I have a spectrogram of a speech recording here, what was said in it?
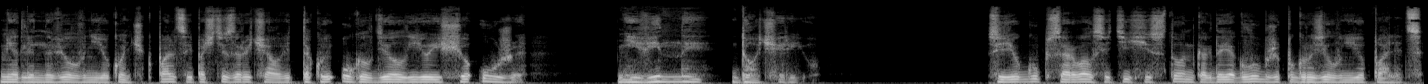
Медленно вел в нее кончик пальца и почти зарычал, ведь такой угол делал ее еще уже, невинной дочерью. С ее губ сорвался тихий стон, когда я глубже погрузил в нее палец.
